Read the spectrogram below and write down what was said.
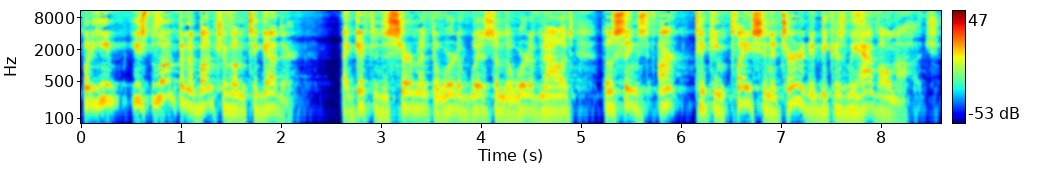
but he, he's lumping a bunch of them together. That gift of discernment, the word of wisdom, the word of knowledge, those things aren't taking place in eternity because we have all knowledge.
